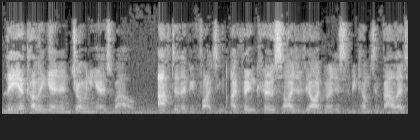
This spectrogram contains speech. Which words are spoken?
Leah coming in and joining it as well, after they've been fighting, I think her side of the argument instantly becomes invalid.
